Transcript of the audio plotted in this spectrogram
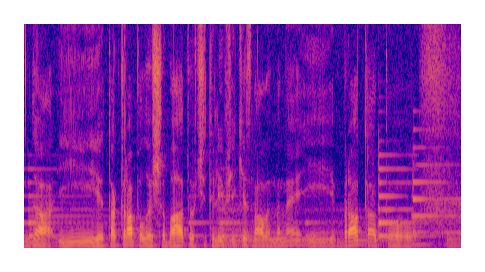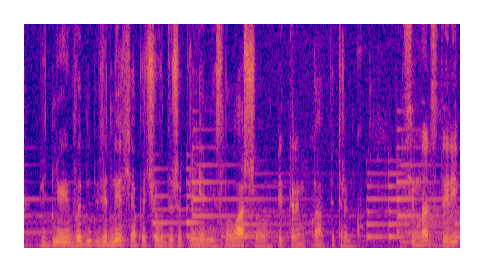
Да. І так трапилося, що багато вчителів, які знали мене і брата, то від, від, від них я почув дуже приємні слова, що Підтримку. да, підтримку. 17-й рік,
